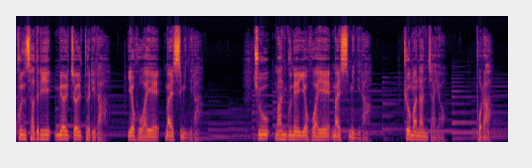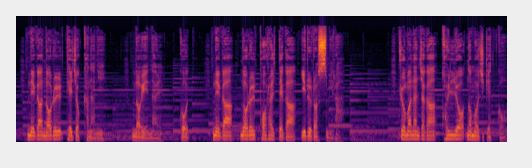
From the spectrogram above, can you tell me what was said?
군사들이 멸절되리라 여호와의 말씀이니라. 주 만군의 여호와의 말씀이니라. 교만한 자여 보라 내가 너를 대적하나니 너의 날 곧 내가 너를 벌할 때가 이르렀음이라 교만한 자가 걸려 넘어지겠고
